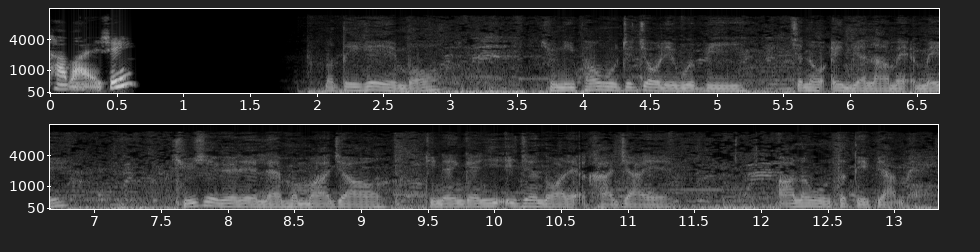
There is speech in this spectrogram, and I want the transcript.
ထားပါရဲ့ရှင်။မသေးခဲ့ရင်ပေါ့ယူနီဖောင်းကိုကြကြော်လေးဝတ်ပြီးကျွန်တော်အိမ်ပြန်လာမယ်အမေရွေးချယ်ခဲ့တဲ့လမ်းမမကြောင်ဒီနိုင်ငံကြီးအေးချမ်းသွားတဲ့အခါကျရင်အားလုံးကိုတည်တည်ပြမယ်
